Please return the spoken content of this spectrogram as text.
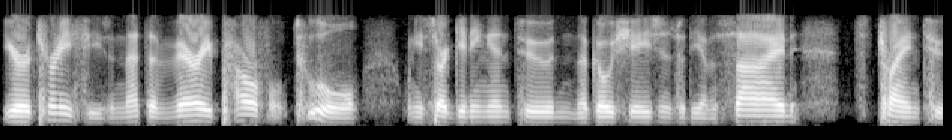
your attorney fees, and that's a very powerful tool when you start getting into negotiations with the other side, trying to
